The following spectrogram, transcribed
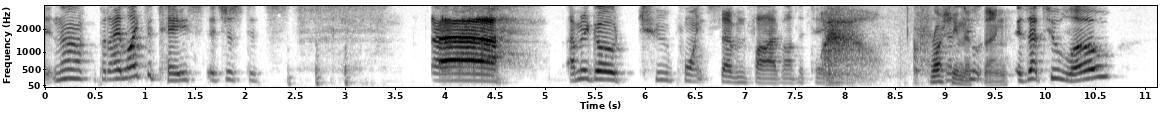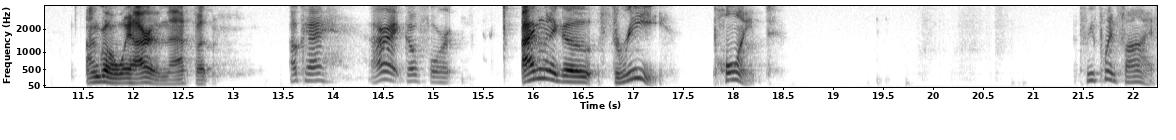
it- No, but I like the taste. It's just it's. Ah, I'm gonna go 2.75 on the taste. Wow. Crushing too- this thing. Is that too low? I'm going way higher than that, but Okay. All right, go for it. I'm going to go three point. 3.5.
